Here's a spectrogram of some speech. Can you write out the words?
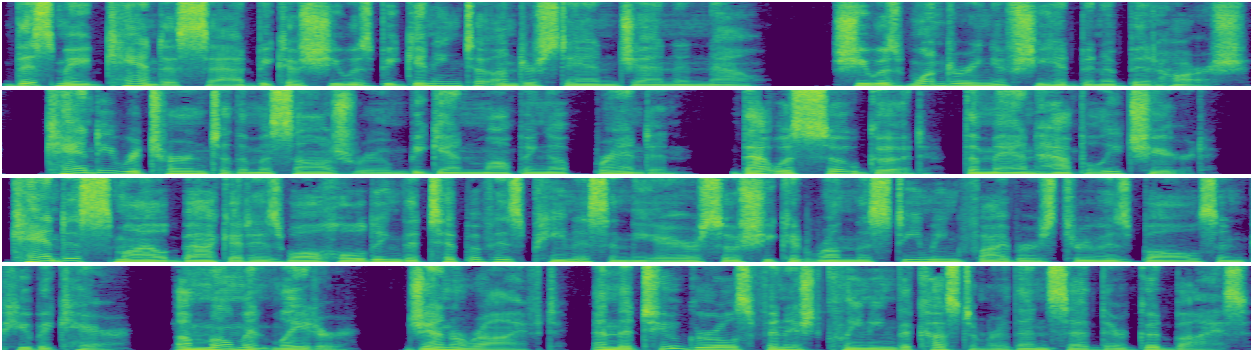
This made Candace sad because she was beginning to understand Jen and now. She was wondering if she had been a bit harsh. Candy returned to the massage room, began mopping up Brandon. That was so good, the man happily cheered. Candace smiled back at his while holding the tip of his penis in the air so she could run the steaming fibers through his balls and pubic hair. A moment later, Jen arrived, and the two girls finished cleaning the customer, then said their goodbyes.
